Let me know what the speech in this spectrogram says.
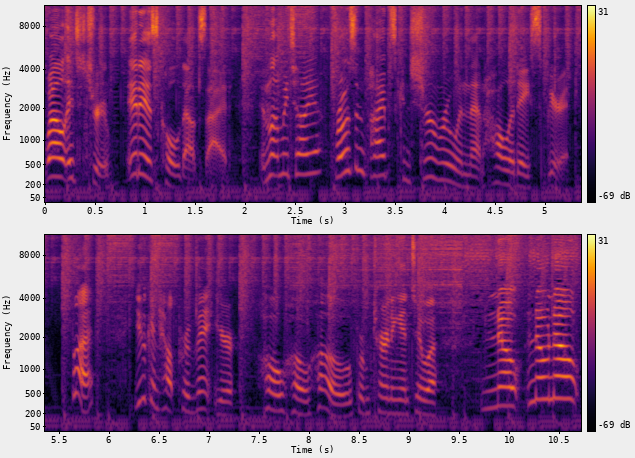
Well, it's true. It is cold outside. And let me tell you, frozen pipes can sure ruin that holiday spirit. But you can help prevent your ho ho ho from turning into a no, no, no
